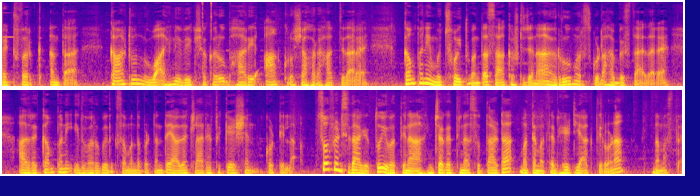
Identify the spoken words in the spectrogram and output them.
network ಅಂತ ಕಾರ್ಟೂನ್ ವಾಹಿನಿ ವೀಕ್ಷಕರು ಭಾರಿ ಆಕ್ರೋಶ ಹೊರಹಾಕ್ತಿದ್ದಾರೆ. ಕಂಪನಿ ಮುಚ್ಚೋಯ್ತು ಅಂತ ಸಾಕಷ್ಟು ಜನ ರೂಮರ್ಸ್ ಕೂಡ ಹಬ್ಬಿಸ್ತಾ ಇದ್ದಾರೆ. ಆದರೆ ಕಂಪನಿ ಇದುವರೆಗೂ ಇದಕ್ಕೆ ಸಂಬಂಧಪಟ್ಟಂತೆ ಯಾವುದೇ ಕ್ಲಾರಿಫಿಕೇಶನ್ ಕೊಟ್ಟಿಲ್ಲ. ಸೊ ಫ್ರೆಂಡ್ಸ್ ಇದಾಗಿತ್ತು ಇವತ್ತಿನ ಜಗತ್ತಿನ ಸುತ್ತಾಟ. ಮತ್ತೆ ಮತ್ತೆ ಭೇಟಿ ಆಗ್ತಿರೋಣ ನಮಸ್ತೆ.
